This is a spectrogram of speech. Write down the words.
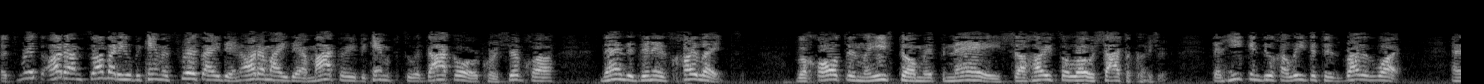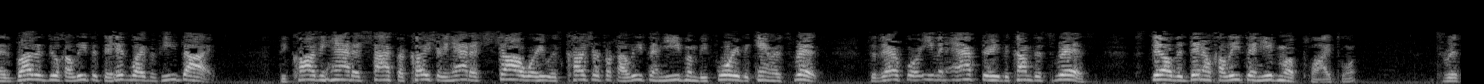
A Tzris Adam, somebody who became a Tzris Aide, an Adam Aide, a Makar, he became a Suadako or Kroshivcha, then the din is Chaylet. V'cholten Liisto Mipnei Shahai Solo Shatakosher. Then he can do Chalitza to his brother's wife. And his brother do Chalitza to his wife if he dies because he had a shasa kosher, he had a shah where he was kosher for chalitza and even before he became a sris. So therefore, even after he becomes a sris, still the din of chalitza and even apply to him. Sris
